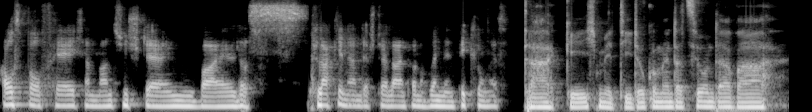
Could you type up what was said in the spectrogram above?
ausbaufähig an manchen Stellen, weil das Plugin an der Stelle einfach noch in Entwicklung ist. Da gehe ich mit. Die Dokumentation da war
